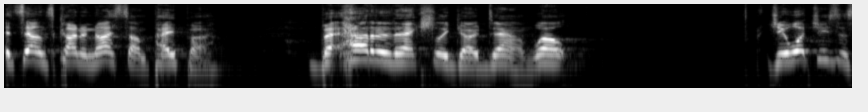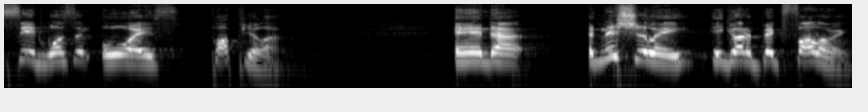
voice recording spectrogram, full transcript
it sounds kind of nice on paper, but how did it actually go down? Well, what Jesus said wasn't always popular. And uh, initially, he got a big following.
